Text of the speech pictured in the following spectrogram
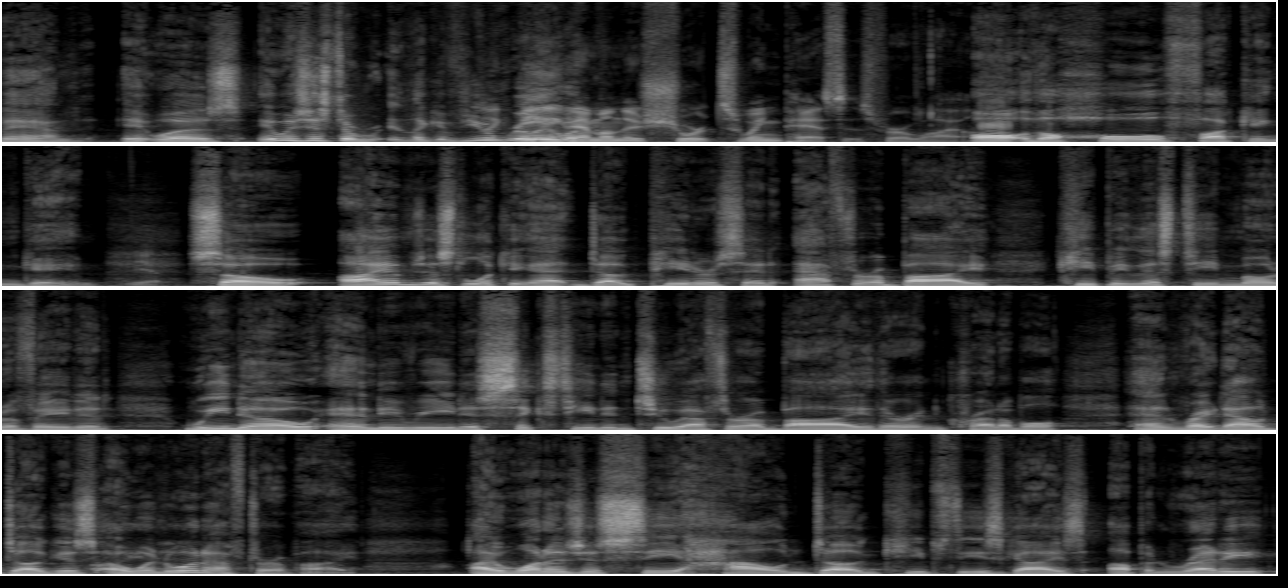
man, it was it was just a like if you Like really look- them on those short swing passes for a while. all the whole fucking game. Yeah. So I am just looking at Doug Pederson after a bye, keeping this team motivated. We know Andy Reid is 16 and 2 after a bye. They're incredible. And right now Doug is 0 and 1 after a bye. I want to just see how Doug keeps these guys up and ready,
